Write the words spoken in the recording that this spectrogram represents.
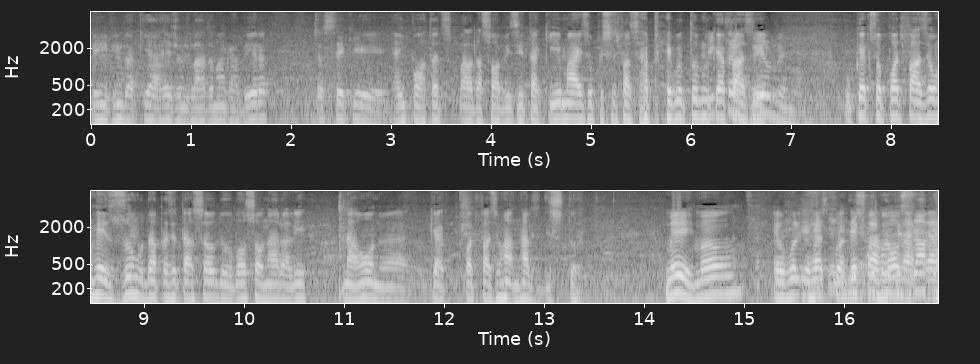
bem-vindo aqui à região de Lar da Mangabeira. Eu sei que é importante falar da sua visita aqui, mas eu preciso fazer a pergunta que todo mundo Fique quer fazer. Meu irmão. O que é que o senhor pode fazer um resumo da apresentação do Bolsonaro ali na ONU? Né? O que é que pode fazer uma análise disso tudo? Meu irmão, eu vou lhe responder com a mão na cara.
